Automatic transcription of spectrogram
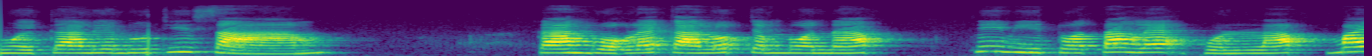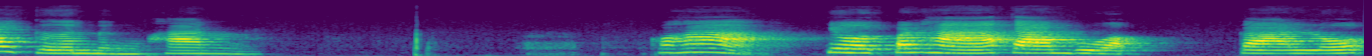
น่วยการเรียนรู้ที่ 3 การบวกและการลบจำนวนนับ ที่มีตัวตั้งและผลลัพธ์ไม่เกิน 1,000 ข้อ 5 โจทย์ปัญหาการบวก การลบ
